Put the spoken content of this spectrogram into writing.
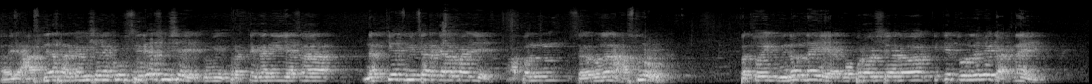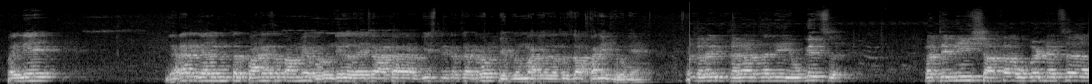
म्हणजे हसण्यासारखा विषय नाही खूप सिरियस विषय आहे. तुम्ही प्रत्येकाने याचा नक्कीच विचार केला पाहिजे. आपण सर्वजण हसलो पण तो एक विनोद नाही आहे कोपराव शहर किती दुर्दैवी घटना आहे. पहिले घरात गेल्यानंतर पाण्याचा तांब्या भरून दिला जायचा. आता वीस लिटरचा ड्रम फेकून मारला जातो जा पाणी घेऊन या. खऱ्या खऱ्या अर्थाने योग्यच का त्यांनी शाखा उघडण्याचा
